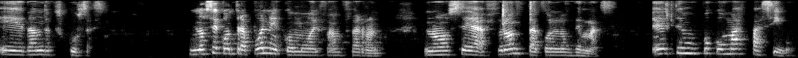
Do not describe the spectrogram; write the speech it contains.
eh, dando excusas. No se contrapone como el fanfarrón, no se afronta con los demás. Este es un poco más pasivo.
